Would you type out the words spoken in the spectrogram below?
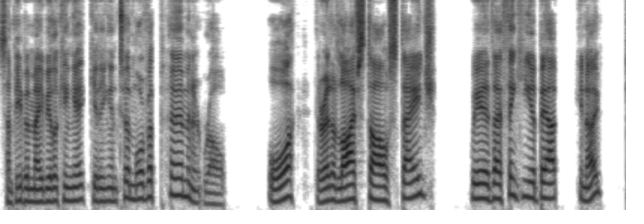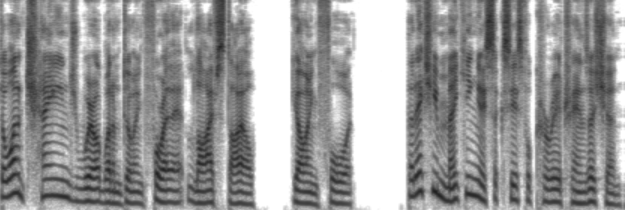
Some people may be looking at getting into more of a permanent role, or they're at a lifestyle stage where they're thinking about, you know, do I want to change where, what I'm doing for that lifestyle going forward? But actually making a successful career transition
